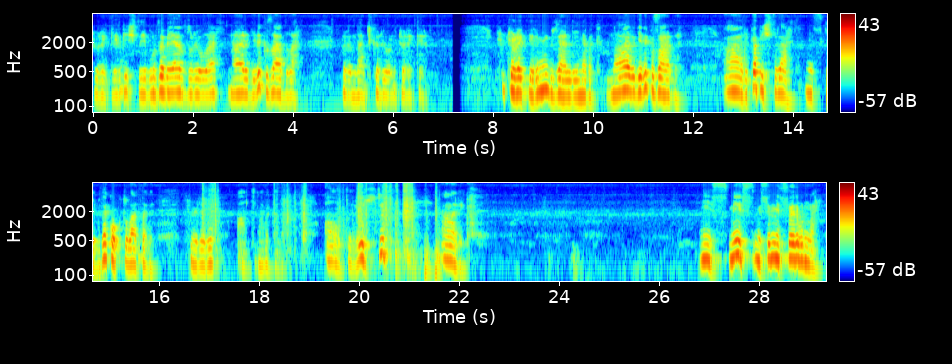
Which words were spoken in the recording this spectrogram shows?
Çörekleri pişti. Burada beyaz duruyorlar. Nar gibi kızardılar. Fırından çıkarıyorum çöreklerimi. Şu çöreklerimin güzelliğine bakın. Nar gibi kızardı. Harika piştiler. Mis gibi de koktular tabi. Şöyle bir altına bakalım. Altı üstü harika. Mis mis misin misleri bunlar.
